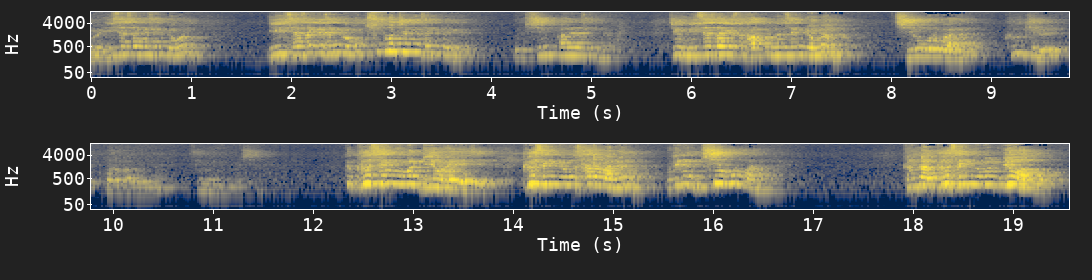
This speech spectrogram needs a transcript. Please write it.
뭐예요? 이 세상의 생명은 이 세상의 생명은 죽어지는 생명이에요. 심판의 생명. 지금 이 세상에서 갖고 있는 생명은 지옥으로 가는 그 길을 걸어가고 있는 생명인 것입니다. 그 생명을 미워해야지. 그 생명을 사랑하면 우리는 지옥으로 가는 거예요. 그러나 그 생명을 미워하고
